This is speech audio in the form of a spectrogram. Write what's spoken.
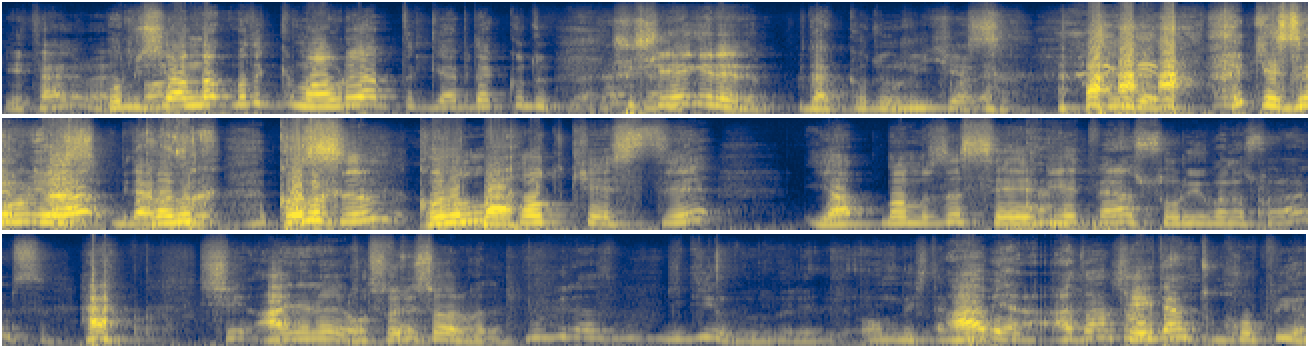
Yeterli mi? O bir Son- şey anlatmadık ki mavra yaptık ya bir dakika dur. Zaten Şu şeye yaptın. gelelim. Bir dakika dur. Bunu ikiye-. Şimdi Kesilmiyor. burada bir dakika. Konuk konuk Asıl konuk bu podcast'i yapmamıza sebebiyet veren soruyu bana sorar mısın? Heh. Şi, aynen öyle. O soruyu sormadım. Bu biraz bu gidiyor bu böyle bir 15 dakika. Abi adam tam- şeyden kopuyor.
